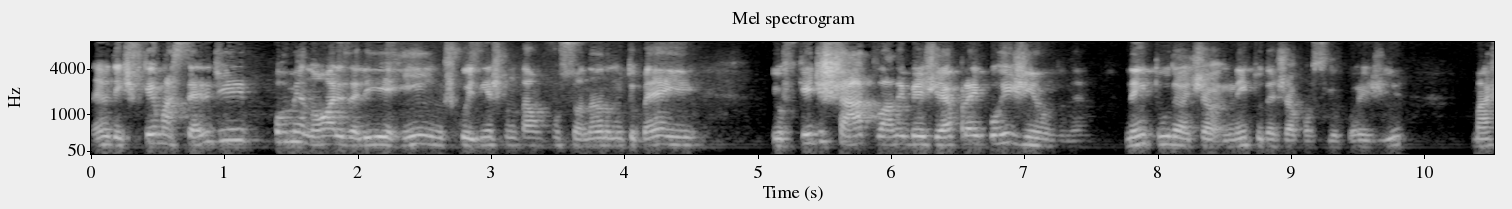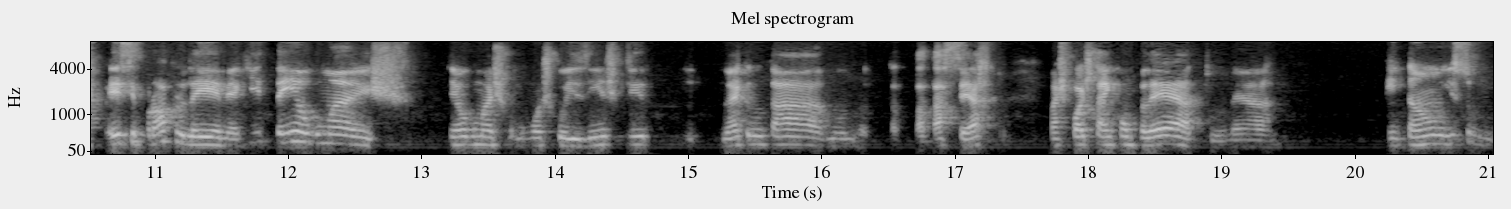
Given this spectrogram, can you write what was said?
né, eu identifiquei uma série de pormenores ali, errinhos, coisinhas que não estavam funcionando muito bem. E eu fiquei de chato lá no IBGE para ir corrigindo, né? Nem tudo, a gente já, nem tudo a gente já conseguiu corrigir, mas esse próprio LEM aqui tem algumas tem algumas, algumas coisinhas que não é que não está tá, tá, certo, mas pode estar tá incompleto, né? Então isso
